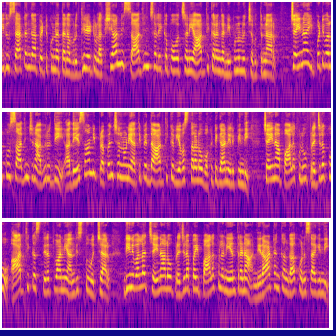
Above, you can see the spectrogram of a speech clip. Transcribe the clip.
ఐదు శాతంగా పెట్టుకున్న తన వృద్ధి రేటు లక్ష్యాన్ని రాకపోవచ్చని ఆర్థిక రంగ నిపుణులు చెబుతున్నారు. చైనా ఇప్పటి వరకు సాధించిన అభివృద్ధి ఆ దేశాన్ని ప్రపంచంలోని అతిపెద్ద ఆర్థిక వ్యవస్థలలో ఒకటిగా నిలిపింది. చైనా పాలకులు ప్రజలకు ఆర్థిక స్థిరత్వాన్ని అందిస్తూ వచ్చారు. దీనివల్ల చైనాలో ప్రజలపై పాలకుల నియంత్రణ నిరాటంకంగా కొనసాగింది.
